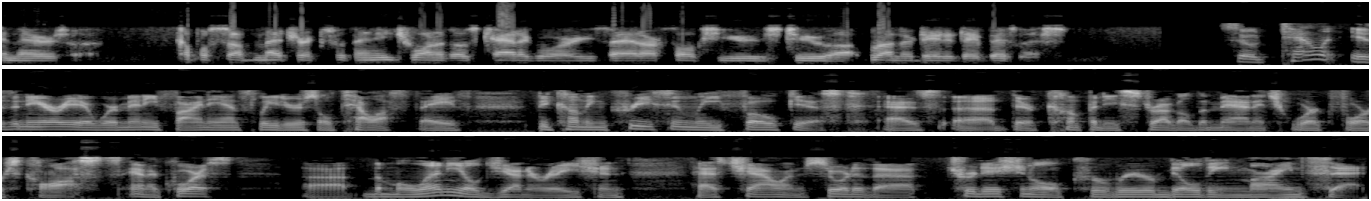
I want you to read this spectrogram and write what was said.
And there's a couple sub metrics within each one of those categories that our folks use to uh, run their day to day business. So, talent is an area where many finance leaders will tell us they've become increasingly focused as uh, their companies struggle to manage workforce costs. And of course, uh, the millennial generation has challenged sort of the traditional career building mindset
